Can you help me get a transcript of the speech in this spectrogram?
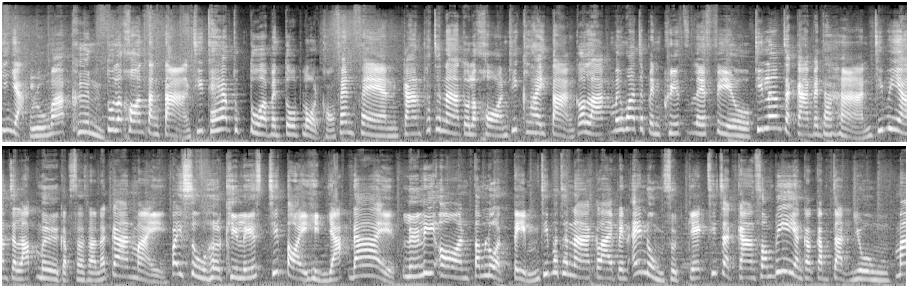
ยิ่งอยากรู้มากขึ้น ตัวละครต่างๆ ที่แทบทุกตัวเป็นตัวโปรดของแฟนๆ การพัฒนาตัวละครที่ใครต่างก็รัก ไม่ว่าจะเป็นคริสเลฟฟิลที่เริ่มจากการเป็นทหารที่พยายามจะรับมือกับสถานการณ์ใหม่ ไปสู่เฮอร์คิวลิสที่ต่อยหินยักษ์ได้ หรือลีออนตำรวจติ๋มที่พัฒนากลายเป็นไอ้หนุ่มสุดเก๊กที่จัดการซอมบี้อย่างกับกำจัดยุง มา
